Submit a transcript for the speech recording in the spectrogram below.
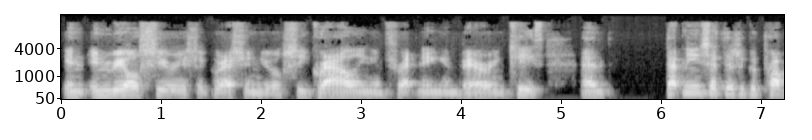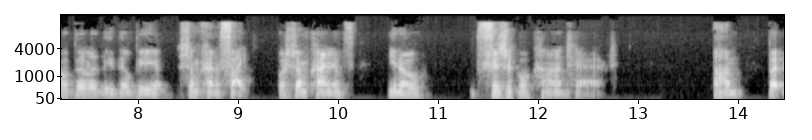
in in real serious aggression you'll see growling and threatening and baring teeth and that means that there's a good probability there'll be a, some kind of fight or some kind of you know physical contact um, but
